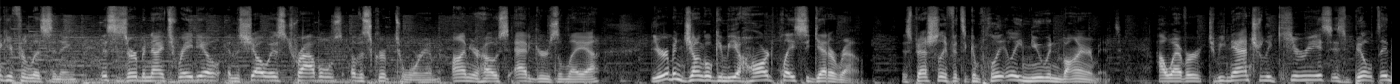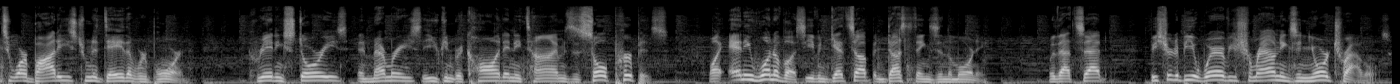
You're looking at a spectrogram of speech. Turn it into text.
Thank you for listening. This is Urban Nights Radio, and the show is Travels of a Scriptorium. I'm your host, Edgar Zelaya. The urban jungle can be a hard place to get around, especially if it's a completely new environment. However, to be naturally curious is built into our bodies from the day that we're born. Creating stories and memories that you can recall at any time is the sole purpose, why any one of us even gets up and does things in the morning. With that said, be sure to be aware of your surroundings in your travels,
